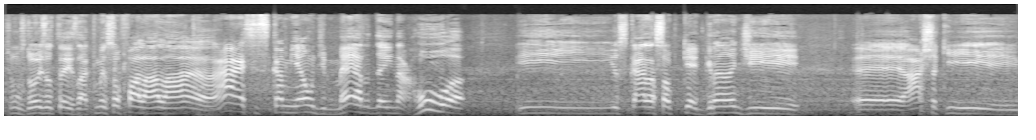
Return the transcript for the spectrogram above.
Tinha uns dois ou três lá, começou a falar lá, ah, esses caminhão de merda aí na rua. E, os caras só porque é grande é, acha que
